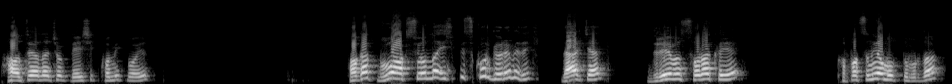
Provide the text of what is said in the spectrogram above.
Pantheon'dan çok değişik komik bir oyun. Fakat bu aksiyonda hiçbir skor göremedik. Derken Draven Soraka'yı kafasını yamulttu burada.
